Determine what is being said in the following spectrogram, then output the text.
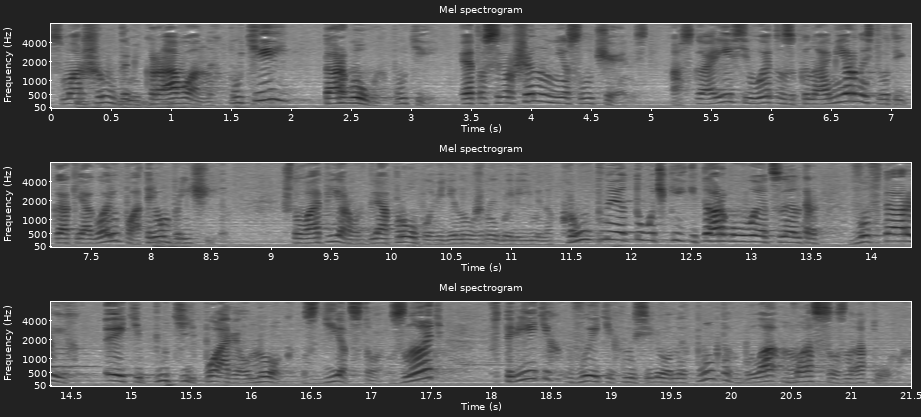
с маршрутами караванных путей, торговых путей, это совершенно не случайность. А скорее всего, это закономерность, вот как я говорю, по трем причинам. Что, во-первых, для проповеди нужны были именно крупные точки и торговые центры. Во-вторых, эти пути Павел мог с детства знать. В-третьих, в этих населенных пунктах была масса знакомых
